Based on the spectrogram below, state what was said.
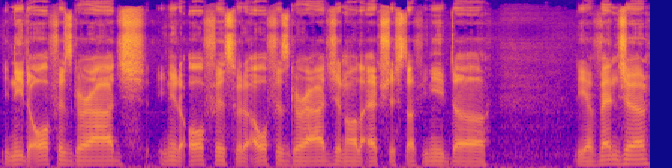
You need the office garage. You need the office with the office garage and all the extra stuff. You need the the Avenger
